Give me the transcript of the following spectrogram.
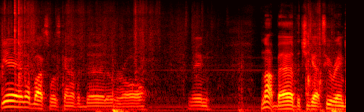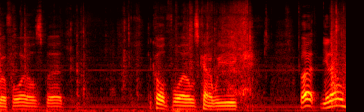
Yeah, that box was kind of a dud overall. I mean, not bad that you got two rainbow foils, but the cold foil is kind of weak. But, you know,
